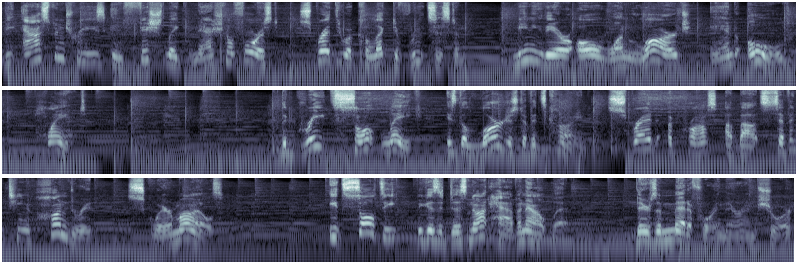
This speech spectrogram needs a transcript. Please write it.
The aspen trees in Fish Lake National Forest spread through a collective root system, meaning they are all one large and old plant. The Great Salt Lake is the largest of its kind, spread across about 1,700 square miles. It's salty because it does not have an outlet. There's a metaphor in there, I'm sure.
